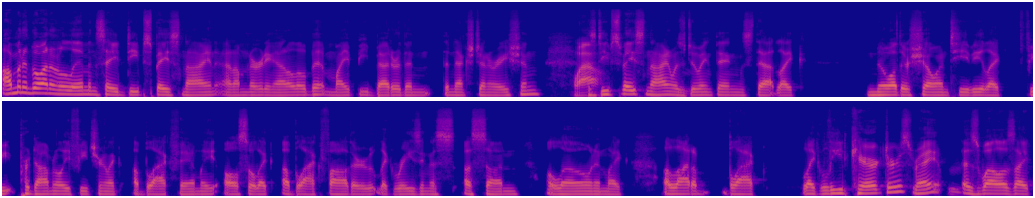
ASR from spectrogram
i'm going to go out on a limb and say deep space 9 and i'm nerding out a little bit might be better than the next generation wow. because deep space 9 was doing things that like no other show on tv like fe- predominantly featuring like a black family also like a black father like raising a, a son alone and like a lot of black like lead characters right Hmm. as well as like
